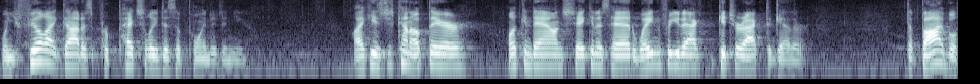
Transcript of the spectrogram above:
when you feel like God is perpetually disappointed in you. Like He's just kind of up there looking down, shaking His head, waiting for you to act, get your act together. The Bible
